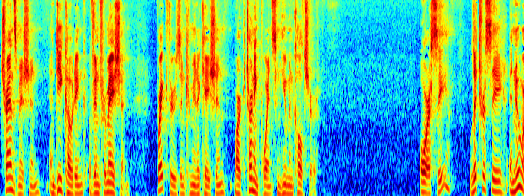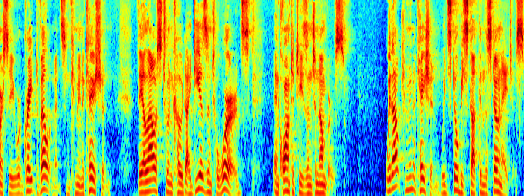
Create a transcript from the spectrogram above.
transmission, and decoding of information. Breakthroughs in communication mark turning points in human culture. Oracy, literacy, and numeracy were great developments in communication. They allow us to encode ideas into words and quantities into numbers. Without communication, we'd still be stuck in the Stone Ages.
